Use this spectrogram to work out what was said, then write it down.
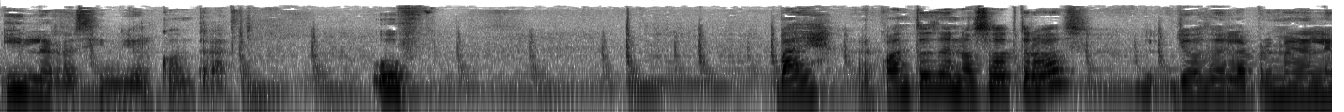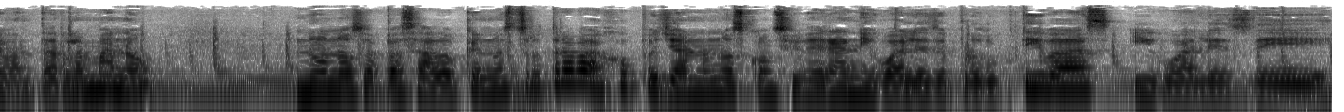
y le rescindió el contrato. Uf, vaya, ¿a cuántos de nosotros, yo soy la primera a levantar la mano, no nos ha pasado que en nuestro trabajo pues ya no nos consideran iguales de productivas, iguales de,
